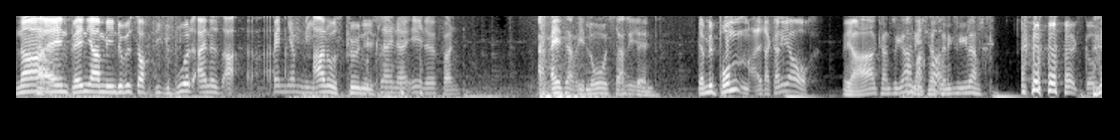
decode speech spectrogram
Nein, Benjamin, du bist doch die Geburt eines A Benjamin, Anuskönigs. kleiner Elefant. Alter, wie los das Sorry. denn? Ja, mit Bomben, Alter, kann ich auch. Ja, kannst du gar Dann nicht. Hast mal. ja nichts geklappt. Komm.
